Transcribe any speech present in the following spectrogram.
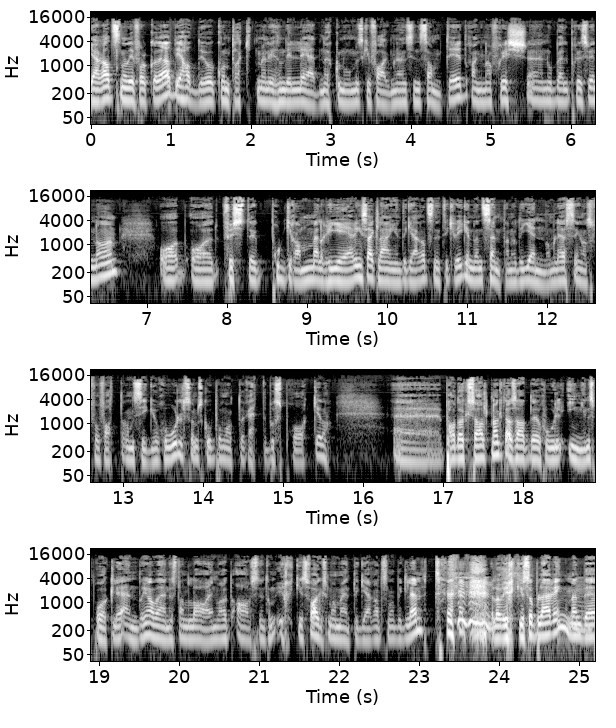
Gerhardsen og de folka der de hadde jo kontakt med liksom de ledende økonomiske fagmiljøene sin samtid. Ragnar Frisch, eh, nobelprisvinneren. Og, og, første program, eller regjeringserklæringen til Gerhardsen etter krigen den sendte han jo til gjennomlesing hos forfatteren Sigurd Hoel, som skulle på en måte rette på språket. da. Eh, paradoksalt nok da, så hadde Hoel ingen språklige endringer. Det eneste han la inn, var et avsnitt om yrkesfag som han mente Gerhardsen hadde glemt. Eller yrkesopplæring. Men det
